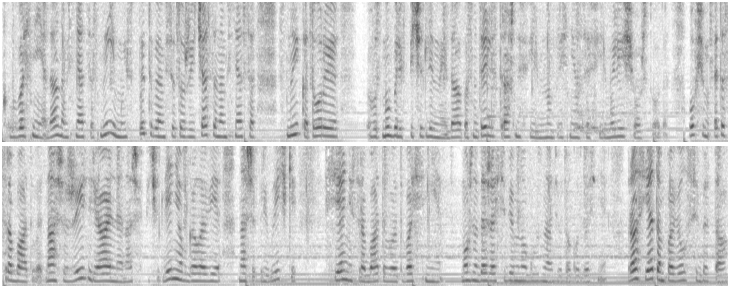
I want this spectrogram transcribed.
как бы во сне, да, нам снятся сны, и мы испытываем все то же, и часто нам снятся сны, которые вот мы были впечатлены, да, посмотрели страшный фильм, нам приснился фильм или еще что-то. В общем, это срабатывает. Наша жизнь реальная, наши впечатления в голове, наши привычки, все они срабатывают во сне. Можно даже о себе много узнать вот так вот во сне. Раз я там повел себя так,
